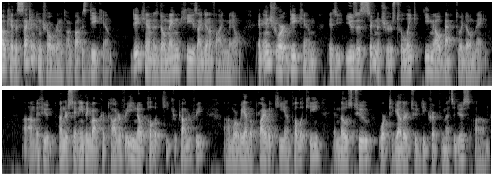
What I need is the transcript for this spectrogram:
Okay, the second control we're going to talk about is DKIM. DKIM is domain keys identifying mail. And in short, DKIM is uses signatures to link email back to a domain. Um, if you understand anything about cryptography, you know public key cryptography, um, where we have a private key and a public key, and those two work together to decrypt the messages. Um,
